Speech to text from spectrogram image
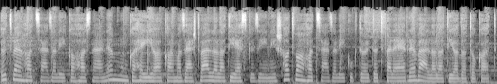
56%-a használ nem munkahelyi alkalmazást vállalati eszközén és 66%-uk töltött fel erre vállalati adatokat.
